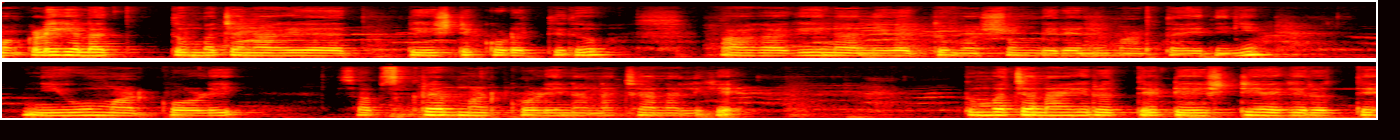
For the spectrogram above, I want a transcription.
ಮಕ್ಕಳಿಗೆಲ್ಲ ತುಂಬ ಚೆನ್ನಾಗಿ ಟೇಸ್ಟಿ ಕೊಡುತ್ತಿದ್ದು ಹಾಗಾಗಿ ನಾನಿವತ್ತು ಮಶ್ರೂಮ್ ಬಿರಿಯಾನಿ ಮಾಡ್ತಾಯಿದ್ದೀನಿ ನೀವು ಮಾಡ್ಕೊಳ್ಳಿ ಸಬ್ಸ್ಕ್ರೈಬ್ ಮಾಡ್ಕೊಳ್ಳಿ ನನ್ನ ಚಾನಲ್ಗೆ. ತುಂಬ ಚೆನ್ನಾಗಿರುತ್ತೆ, ಟೇಸ್ಟಿಯಾಗಿರುತ್ತೆ.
